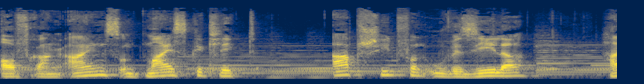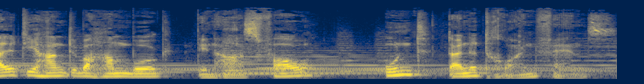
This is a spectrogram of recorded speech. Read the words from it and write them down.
auf Rang 1 und meistgeklickt Abschied von Uwe Seeler, Halt die Hand über Hamburg, den HSV und deine treuen Fans.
